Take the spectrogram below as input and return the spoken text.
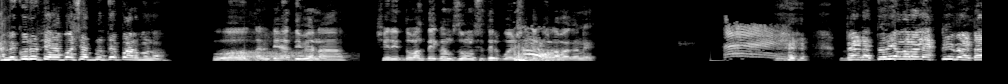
আমি কোনো টাকা পয়সা দিতে পারব না। ও তাহলে টাকা দিবে না। সেদিন তোমাকে দেখলাম জমশিদের বইয়ের সাথে কলা বাগানে। বেটা তুই আমার একটি বেটা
